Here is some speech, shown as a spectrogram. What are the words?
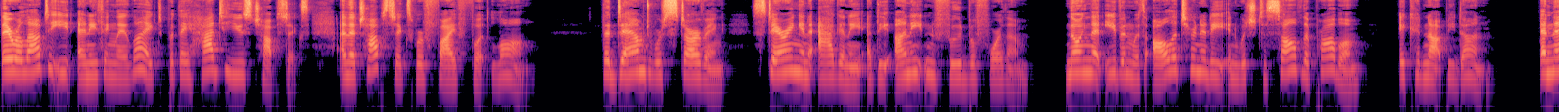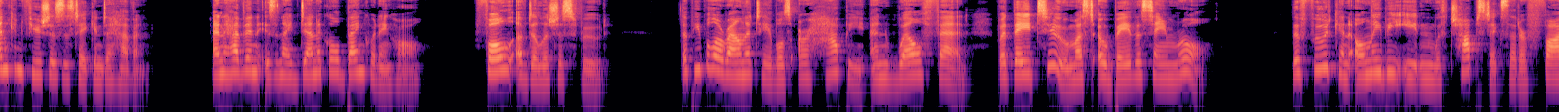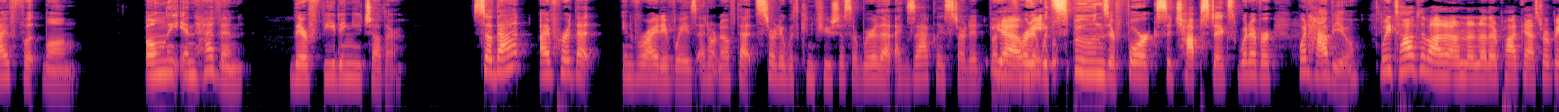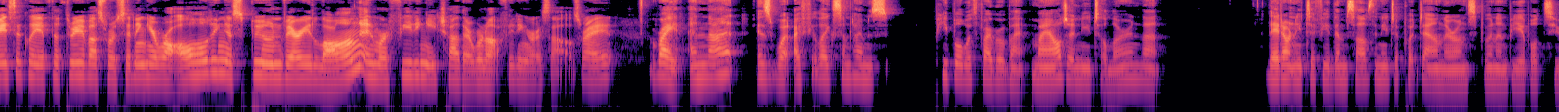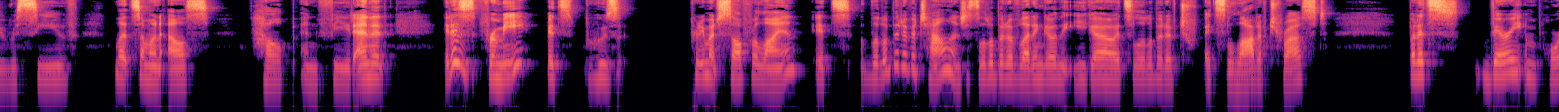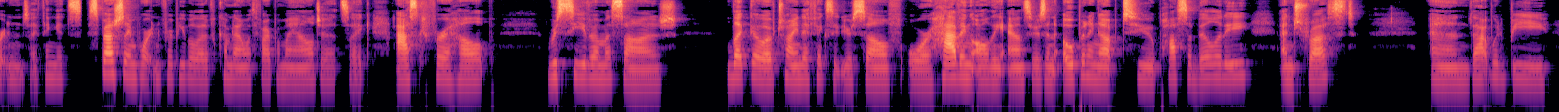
They were allowed to eat anything they liked, but they had to use chopsticks, and the chopsticks were five foot long. The damned were starving, staring in agony at the uneaten food before them, knowing that even with all eternity in which to solve the problem, it could not be done. And then Confucius is taken to heaven. And heaven is an identical banqueting hall full of delicious food. The people around the tables are happy and well fed, but they too must obey the same rule. The food can only be eaten with chopsticks that are five foot long. Only in heaven, they're feeding each other. So, that I've heard that in a variety of ways. I don't know if that started with Confucius or where that exactly started, but yeah, I've heard we, it with spoons or forks or chopsticks, whatever, what have you. We talked about it on another podcast where basically if the three of us were sitting here, we're all holding a spoon very long and we're feeding each other. We're not feeding ourselves, right? Right. And that is what I feel like sometimes people with fibromyalgia need to learn that they don't need to feed themselves. They need to put down their own spoon and be able to receive, let someone else help and feed. And it it is for me, it's who's pretty much self-reliant. It's a little bit of a challenge. It's a little bit of letting go of the ego. It's a little bit of tr- it's a lot of trust. But it's very important. I think it's especially important for people that have come down with fibromyalgia. It's like ask for help, receive a massage, let go of trying to fix it yourself or having all the answers and opening up to possibility and trust. And that would be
